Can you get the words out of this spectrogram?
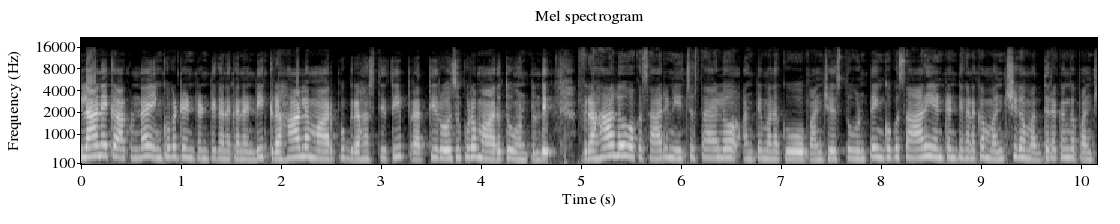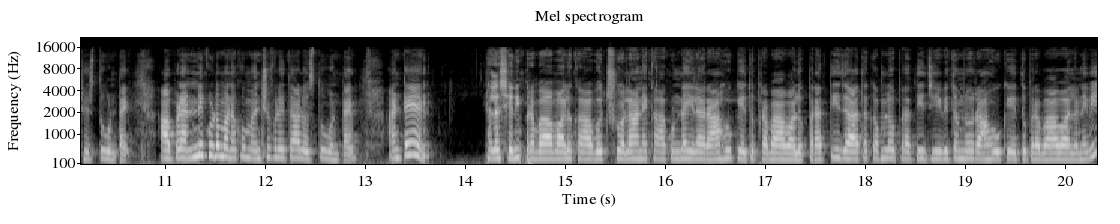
ఇలానే కాకుండా ఇంకొకటి ఏంటంటే కనుకనండి గ్రహాల మార్పు గ్రహస్థితి ప్రతిరోజు కూడా మారుతూ ఉంటుంది. గ్రహాలు ఒకసారి నీచ స్థాయిలో అంటే మనకు పనిచేస్తూ ఉంటే ఇంకొకసారి ఏంటంటే కనుక మంచిగా మధ్య రకంగా పనిచేస్తూ ఉంటాయి. అప్పుడు అన్నీ కూడా మనకు మంచి ఫలితాలు వస్తూ ఉంటాయి. అంటే అలా శని ప్రభావాలు కావచ్చు అలానే కాకుండా ఇలా రాహుకేతు ప్రభావాలు ప్రతి జాతకంలో ప్రతి జీవితంలో రాహుకేతు ప్రభావాలు అనేవి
